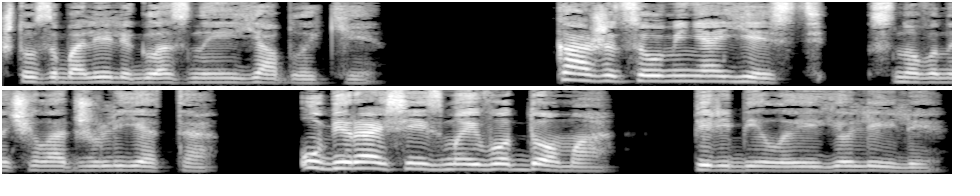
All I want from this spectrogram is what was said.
что заболели глазные яблоки. «Кажется, у меня есть», — снова начала Джульетта. «Убирайся из моего дома», — перебила ее Лили.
